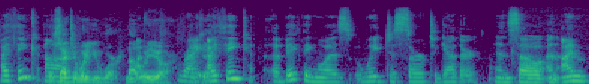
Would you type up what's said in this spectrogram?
I think Or um, exactly where you were, not where you are. Right. Okay. I think a big thing was we just served together. And so, and I'm,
